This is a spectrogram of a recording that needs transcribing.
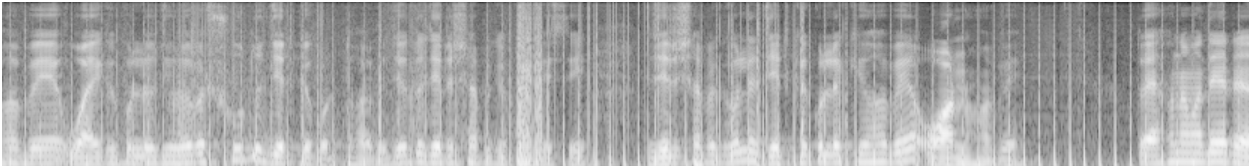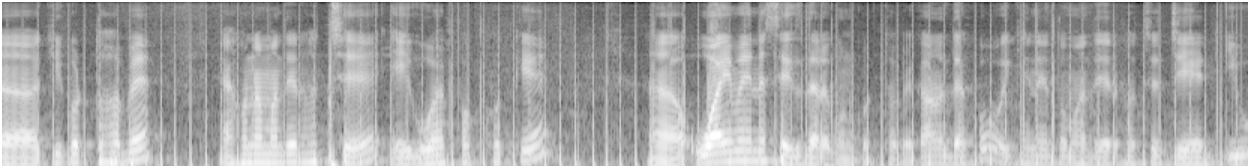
হবে ওয়াইকে করলে জিরো হবে, শুধু জেডকে করতে হবে। যেহেতু জেডের সাপেক্ষে করতেছি জেডের সাপেক্ষে করলে জেডকে করলে কী হবে? ওয়ান হবে। তো এখন আমাদের কি করতে হবে? এখন আমাদের হচ্ছে এই উভয় পক্ষকে ওয়াই মাইনাস এক্স দ্বারা গুণ করতে হবে। কারণ দেখো, ওইখানে তোমাদের হচ্ছে z u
